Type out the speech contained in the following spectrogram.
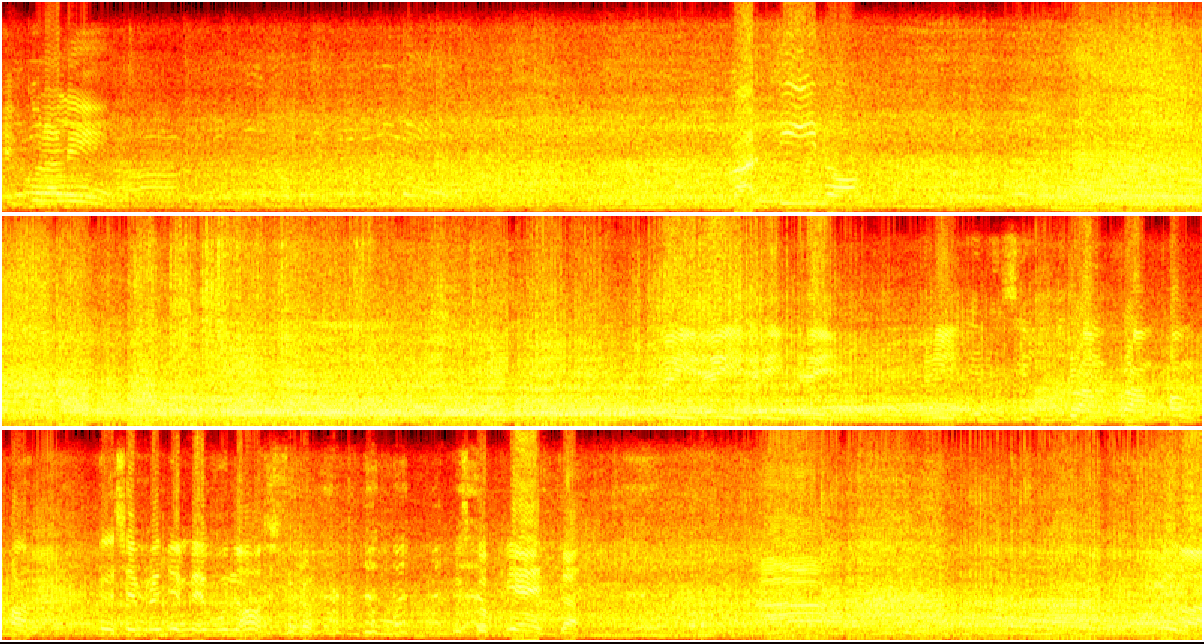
Eccola lì. Martino! Ehi, ehi, ehi, ehi. Ehi. Pram, pram, pam, pam. Sembra il BMW nostro. Che scoppietta. Ah. Dove va?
